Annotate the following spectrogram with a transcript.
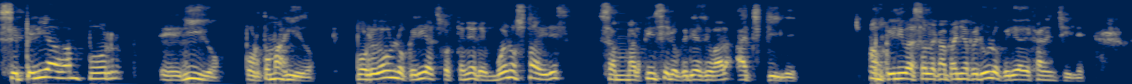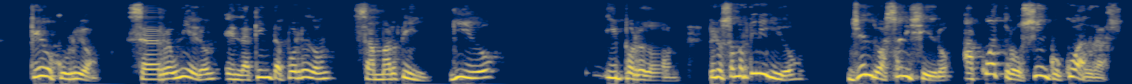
se peleaban por eh, Guido, por Tomás Guido. Porredón lo quería sostener en Buenos Aires, San Martín se lo quería llevar a Chile. Aunque él iba a hacer la campaña a Perú, lo quería dejar en Chile. ¿Qué ocurrió? Se reunieron en la Quinta Porredón San Martín, Guido y Porredón. Pero San Martín y Guido, yendo a San Isidro, a cuatro o cinco cuadras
